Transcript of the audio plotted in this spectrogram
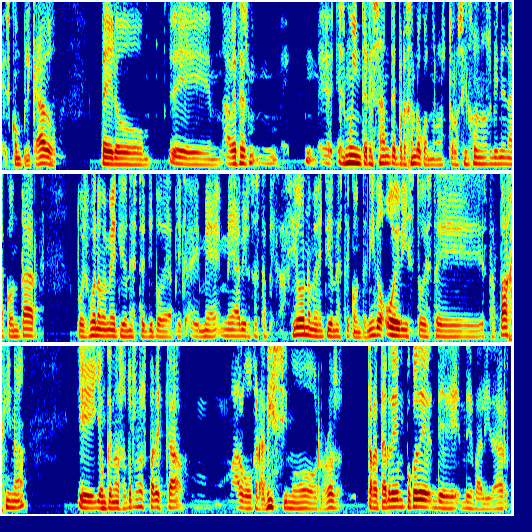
es complicado, pero eh, a veces es muy interesante, por ejemplo, cuando nuestros hijos nos vienen a contar pues bueno, me he metido en este tipo de aplicación, me, he abierto esta aplicación, o me he metido en este contenido, o he visto este, esta página, eh, y aunque a nosotros nos parezca algo gravísimo, horroroso, tratar de un poco de, de, validar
